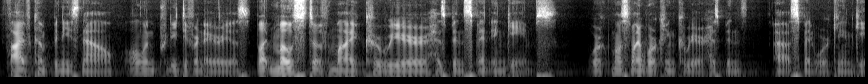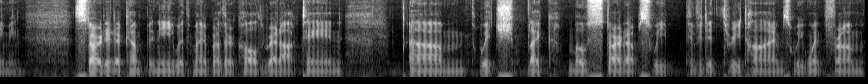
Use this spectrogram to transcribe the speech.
five companies now, all in pretty different areas, but most of my career has been spent in games. Work, most of my working career has been uh, spent working in gaming. Started a company with my brother called RedOctane, um, which, like most startups, we pivoted three times. We went from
